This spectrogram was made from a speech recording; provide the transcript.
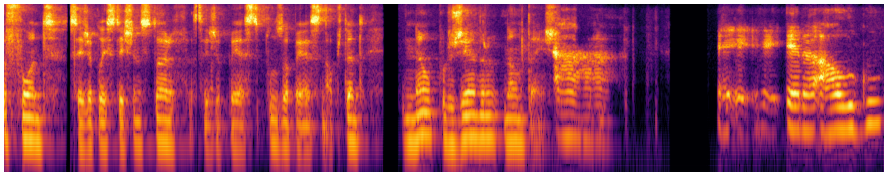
a, fonte, seja PlayStation Store, seja PS Plus ou PS Now. Portanto, não por género, não tens. Ah, é, é, é, era algo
